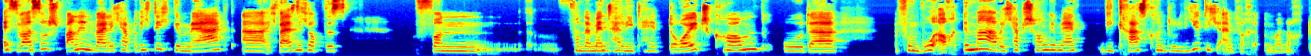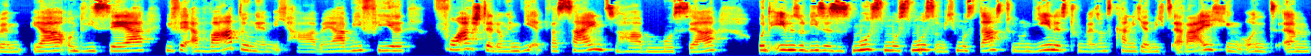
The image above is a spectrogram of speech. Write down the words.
es war so spannend, weil ich habe richtig gemerkt, äh, ich weiß nicht, ob das von, von der Mentalität Deutsch kommt oder von wo auch immer, aber ich habe schon gemerkt, wie krass kontrolliert ich einfach immer noch bin, ja, und wie sehr, wie viel Erwartungen ich habe, ja, wie viel Vorstellungen, wie etwas sein zu haben muss, ja, und ebenso dieses, es muss, muss, muss und ich muss das tun und jenes tun, weil sonst kann ich ja nichts erreichen und ähm,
